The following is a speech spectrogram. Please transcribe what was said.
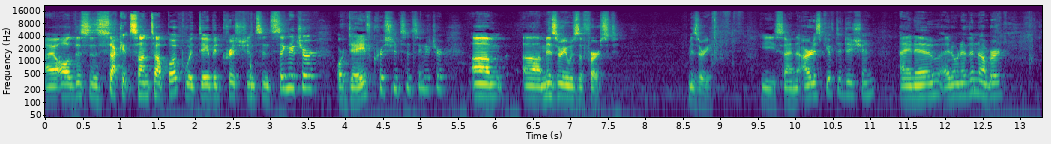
I, all, this is a second Suntup book with David Christensen's signature, or Dave Christensen's signature. Um, uh, Misery was the first. Misery. He signed the Artist Gift Edition. I know, I don't have the number.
